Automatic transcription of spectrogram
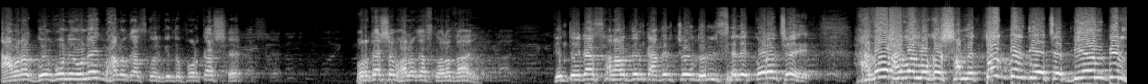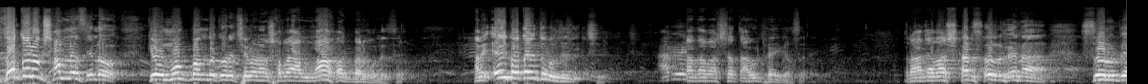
আমরা গোপনে অনেক ভালো কাজ করি কিন্তু প্রকাশ্যে প্রকাশ্যে ভালো কাজ করা যায়। কিন্তু এটা সালাউদ্দিন কাদের চৌধুরীর ছেলে করেছে। হাজার হাজার লোকের সামনে তকবির দিয়েছে বিএনপির যত লোক সামনে ছিল কেউ মুখ বন্ধ করেছিল না সবাই আল্লাহ আকবার বলেছে। আমি এই কথাই তো বলতে চাচ্ছি। রাজা বাদশাহ আউট হয়ে গেছে। রাজা বাদশার চলবে না চলবে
